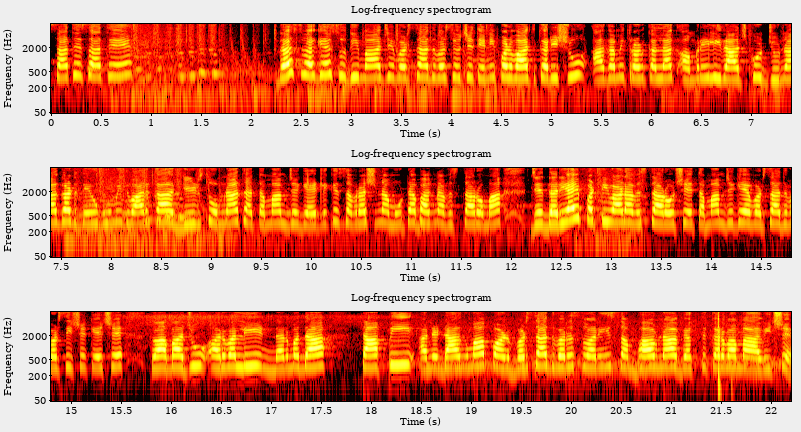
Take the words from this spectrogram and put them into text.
સાથે સાથે દસ વાગ્યા સુધીમાં જે વરસાદ વરસ્યો છે તેની પણ વાત કરીશું. આગામી ત્રણ કલાક અમરેલી, રાજકોટ, જુનાગઢ, દેવભૂમિ, દ્વારકા, ગીર સોમનાથ આ તમામ જગ્યાએ એટલે કે સૌરાષ્ટ્રના મોટાભાગના વિસ્તારોમાં જે દરિયાઈ પટ્ટીવાળા વિસ્તારો છે તમામ જગ્યાએ વરસાદ વરસી શકે છે. તો આ બાજુ અરવલ્લી, નર્મદા તાપી અને ડાંગમાં પણ વરસાદ વરસવાની સંભાવના વ્યક્ત કરવામાં આવી છે.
